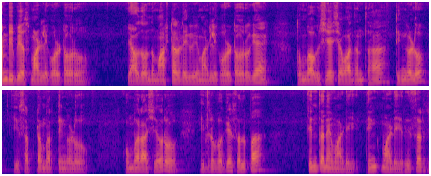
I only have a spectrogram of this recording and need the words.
ಎಂ ಬಿ ಬಿ ಎಸ್ ಮಾಡಲಿಕ್ಕೆ ಹೊರಟವರು ಯಾವುದೋ ಒಂದು ಮಾಸ್ಟರ್ ಡಿಗ್ರಿ ಮಾಡಲಿಕ್ಕೆ ಹೊರಟವ್ರಿಗೆ ತುಂಬ ವಿಶೇಷವಾದಂತಹ ತಿಂಗಳು ಈ ಸೆಪ್ಟೆಂಬರ್ ತಿಂಗಳು ಕುಂಭರಾಶಿಯವರು ಇದ್ರ ಬಗ್ಗೆ ಸ್ವಲ್ಪ ಚಿಂತನೆ ಮಾಡಿ ಥಿಂಕ್ ಮಾಡಿ ರಿಸರ್ಚ್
